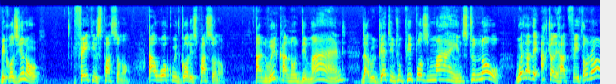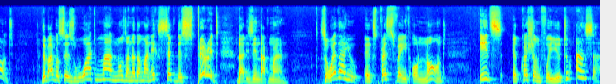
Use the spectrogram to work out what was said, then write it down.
because you know, faith is personal. Our walk with God is personal. And we cannot demand that will get into people's minds to know whether they actually had faith or not. The Bible says, What man knows another man except the spirit that is in that man? So, whether you express faith or not, it's a question for you to answer.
